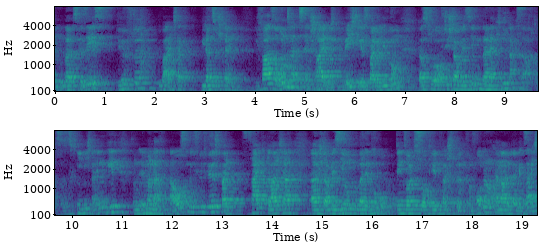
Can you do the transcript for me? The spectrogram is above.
und über das Gesäß die Hüfte über einen Takt wieder zu strecken. Die Phase runter ist entscheidend. Wichtig ist bei der Übung, dass du auf die Stabilisierung deiner Knieachse achtest. Das Knie nicht nach innen geht, sondern immer nach außen geführt wird, bei zeitgleicher äh, Stabilisierung über den Popo. Den solltest du auf jeden Fall spüren. Von vorne noch einmal äh, gezeigt.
